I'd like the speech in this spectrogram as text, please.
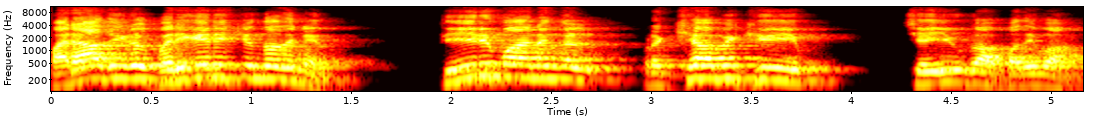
പരാതികൾ പരിഹരിക്കുന്നതിന് തീരുമാനങ്ങൾ പ്രഖ്യാപിക്കുകയും ചെയ്യുക പതിവാണ്.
